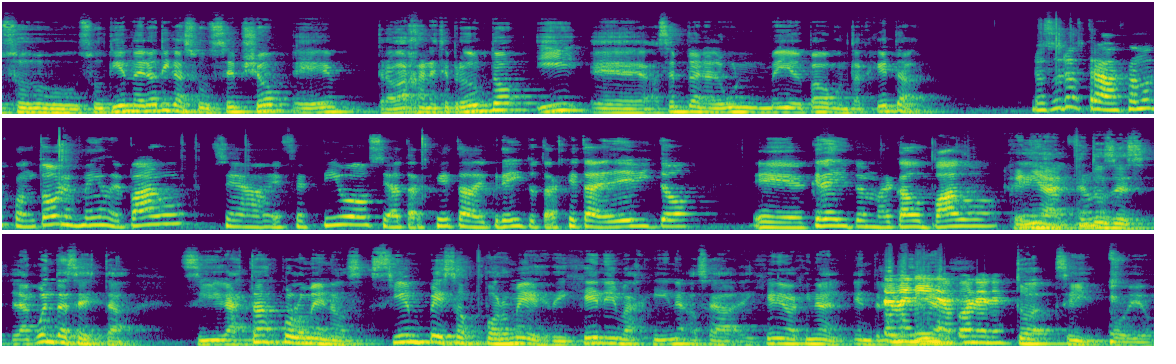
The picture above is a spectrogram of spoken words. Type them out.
su, su tienda erótica, su Zep Shop, eh, trabaja en este producto y eh, aceptan algún medio de pago con tarjeta. Nosotros trabajamos con todos los medios de pago, sea efectivo, sea tarjeta de crédito, tarjeta de débito, eh, crédito en mercado pago. Genial. eh, Entonces, la cuenta es esta. Si gastás por lo menos 100 pesos por mes de higiene vaginal, o sea, higiene vaginal entre Femenina, ponele. Sí, obvio.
